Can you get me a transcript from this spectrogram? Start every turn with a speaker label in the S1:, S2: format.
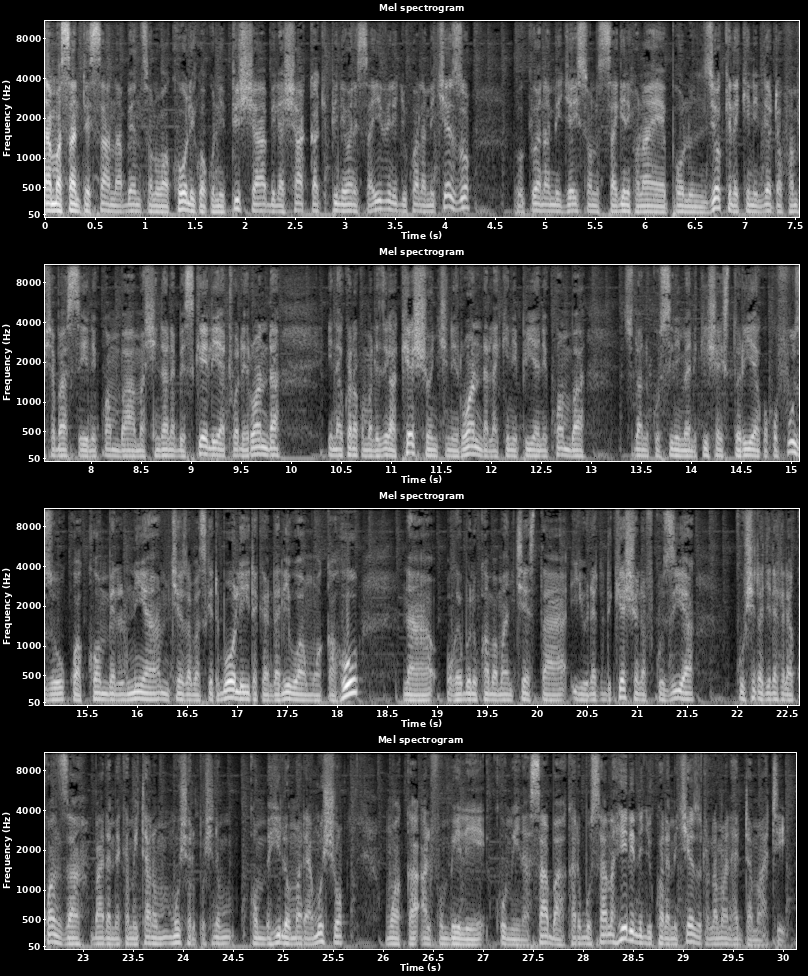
S1: nam asante sana benson wakoli kwa kunipisha. Bila shaka kipindi wani sasa hivi ni jukwaa la michezo. Ukiwa nami jason sagini naye paul nzioki lakini leo takufahamisha basi ni kwamba mashindano ya beskeli ya tuade rwanda inakwenda kumalizika kesho nchini rwanda lakini pia ni kwamba sudan kusini imeandikisha historia kwa kufuzu kwa kombe la dunia mchezo wa basketboli itakayoandaliwa mwaka huu na ughaibuni kwamba manchester united kesho inafukuzia kushinda taji lake la kwanza baada ya miaka mitano mwisho aliposhinda kombe hilo mara ya mwisho mwaka 217 karibu sana. Hili ni jukwaa la michezo tuandamani hadi tamati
